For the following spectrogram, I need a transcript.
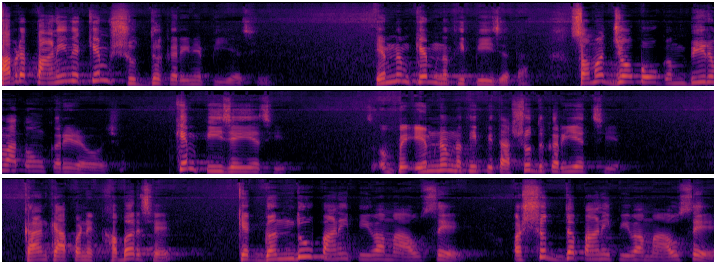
આપણે પાણીને કેમ શુદ્ધ કરીને પીએ છીએ? એમને કેમ નથી પી જતા? સમજો બહુ ગંભીર વાતો હું કરી રહ્યો છું. કેમ પી જઈએ છીએ? એમને નથી પીતા, શુદ્ધ કરીએ જ છીએ. કારણ કે આપણને ખબર છે કે ગંદુ પાણી પીવામાં આવશે, અશુદ્ધ પાણી પીવામાં આવશે,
